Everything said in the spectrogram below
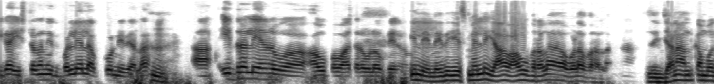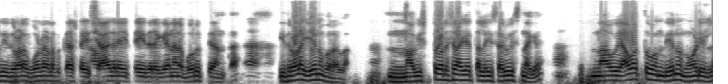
ಈಗ ಇಷ್ಟೊಂದು ಇದು ಬಳ್ಳಿಯಲ್ಲಿ ಎಲ್ಲ ಅಲ್ಲ? ಇದ್ರಲ್ಲಿ ಏನಾದ್ರು ಹಾವು ಪಾವು ಆ ತರ ಹುಳ ಇಲ್ಲ ಇಲ್ಲ. ಇದು ಈ ಸ್ಮೆಲ್ ಯಾವ ಹಾವು ಬರಲ್ಲ ಒಳ ಬರಲ್ಲ. ಜನ ಅಂದ್ಕೊಂಬೋದು ಇದ್ರೊಳಗೆ ಓಡಾಡೋದ್ ಕಷ್ಟ. ಈ ಶಾದ್ರೆ ಐತೆ ಇದ್ರಾಗ ಏನಾರ ಬರುತ್ತೆ ಅಂತ. ಇದ್ರೊಳಗೆ ಏನು ಬರಲ್ಲ. ನಾವ್ ಇಷ್ಟು ವರ್ಷ ಆಗೈತಲ್ಲ ಈ ಸರ್ವಿಸ್ನಾಗೆ. ನಾವು ಯಾವತ್ತೂ ಒಂದ್ ಏನು ನೋಡಿಲ್ಲ.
